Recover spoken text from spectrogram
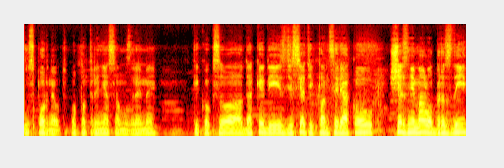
úsporné op- opatrenia samozrejme. Ty kokso, a da kedy z desiatich panceriakov 6 nemalo brzdy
